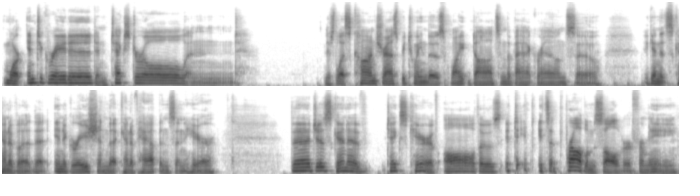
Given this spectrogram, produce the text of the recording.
more integrated and textural and there's less contrast between those white dots in the background. So again, it's kind of a, that integration that kind of happens in here that just kind of takes care of all those. It, it, it's a problem solver for me.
